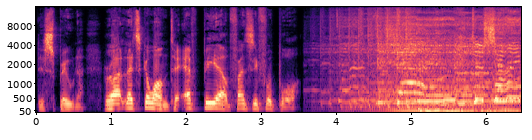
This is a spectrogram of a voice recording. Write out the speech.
the spooner. Right, let's go on to FPL Fancy Football. A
